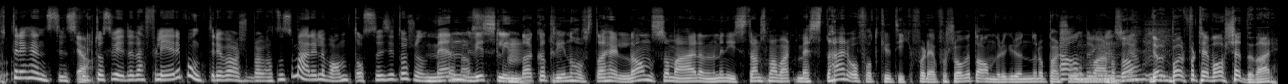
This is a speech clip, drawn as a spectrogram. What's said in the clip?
Opptre hensynsfullt Ja. osv. Det er flere punkter i varselplakaten som er relevant også i situasjonen. Men Clubhouse. hvis Linda Katrin Hofstad Helleland, som er denne ministeren som har vært mest der, og fått kritikk for det for så vidt, av andre grunner og personvern og sånn, Ja, bare fortell hva skjedde der.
